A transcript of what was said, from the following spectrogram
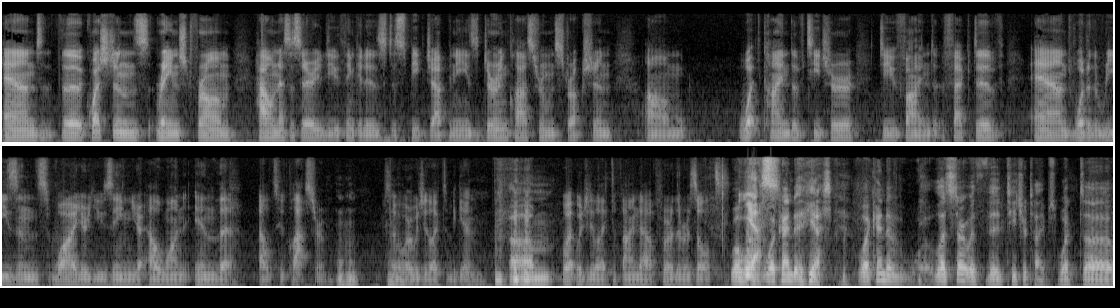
And the questions ranged from how necessary do you think it is to speak Japanese during classroom instruction? Um, what kind of teacher do you find effective? And what are the reasons why you're using your L1 in the L2 classroom? Mhm. So, where would you like to begin? Um, What would you like to find out for the results? well, what, Yes. what kind of yes? What kind of? Let's start with the teacher types. What uh,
